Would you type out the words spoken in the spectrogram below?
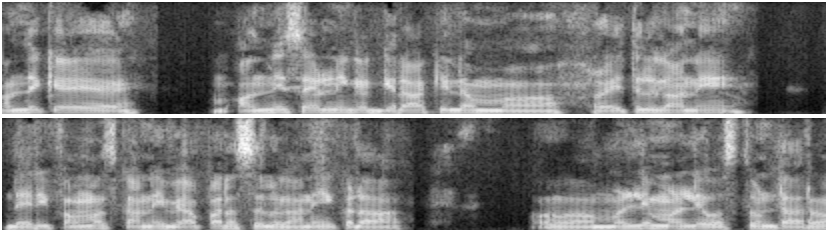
అందుకే అన్ని సైడ్లు ఇంకా గిరాకీల రైతులు కానీ డైరీ ఫార్మర్స్ కానీ వ్యాపారస్తులు కానీ ఇక్కడ మళ్ళీ మళ్ళీ వస్తుంటారు.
